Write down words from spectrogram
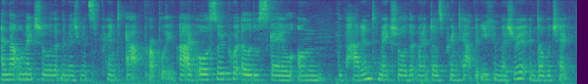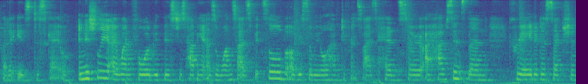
and that will make sure that the measurements print out properly. Uh, I've also put a little scale on the pattern to make sure that when it does print out that you can measure it and double check that it is to scale. Initially I went forward with this just having it as a one size fits all but obviously we all have different size heads so I have since then created a section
